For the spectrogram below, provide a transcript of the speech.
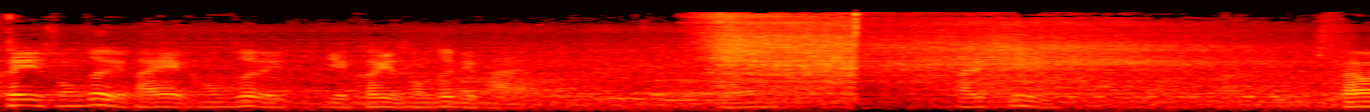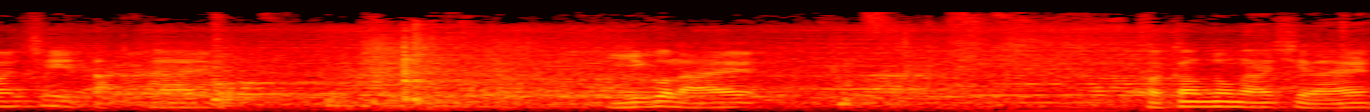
可以从这里排，也从这里也可以从这里排。排气，排完气打开，移过来，把钢钟拿起来。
